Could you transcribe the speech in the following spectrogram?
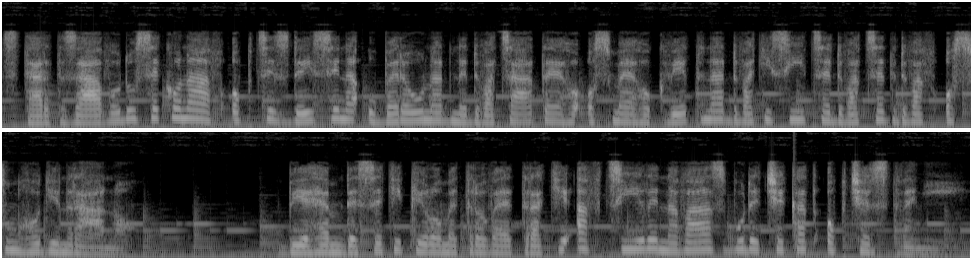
Start závodu se koná v obci Zdejsina u Berouna dne 28. května 2022 v 8 hodin ráno. Během desetikilometrové trati a v cíli na vás bude čekat občerstvení.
